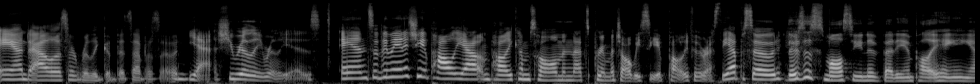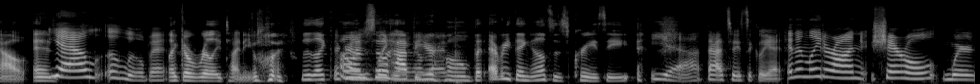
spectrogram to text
and Alice are really good this episode. Yeah, she really, really is. And so they manage to get Polly out, and Polly comes home, and that's pretty much all we see of Polly for the rest of the episode. There's a small scene of Betty and Polly hanging out, and Yeah, a little bit. like a really tiny one. They're like, They're "Oh, I'm so like, happy you're bed." home, but everything else is crazy." Yeah, that's basically it. And then later on, Cheryl, where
